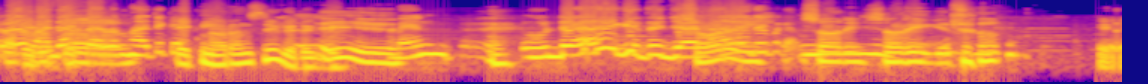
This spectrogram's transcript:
iya. padahal dalam hati kayak ignorance juga deh iya. men udah gitu jangan sorry tapi kayak, hmm, sorry sorry gitu. Iya.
